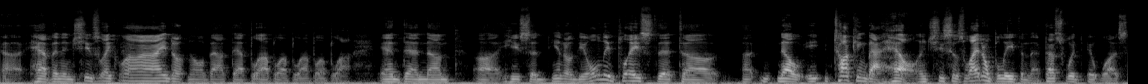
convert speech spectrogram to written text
uh, heaven, and she's like, "Well, I don't know about that." Blah blah blah blah blah. And then um, uh, he said, "You know, the only place that no, he, talking about hell," and she says, "Well, I don't believe in that. That's what it was."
